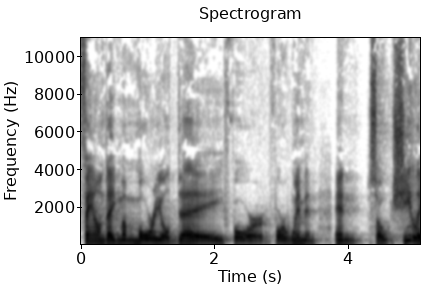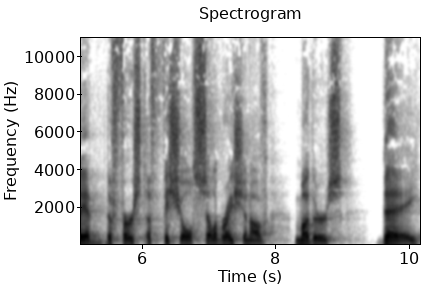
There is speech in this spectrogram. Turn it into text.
found a memorial day for, for women. And so she led the first official celebration of Mother's Day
